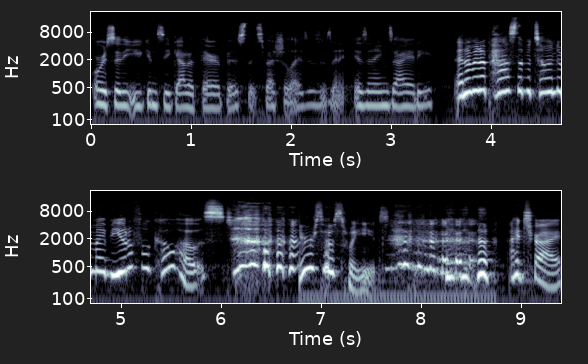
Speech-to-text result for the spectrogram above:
or so that you can seek out a therapist that specializes is in, is in anxiety. And i'm going to pass the baton to my beautiful co-host. You're so sweet. i try.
